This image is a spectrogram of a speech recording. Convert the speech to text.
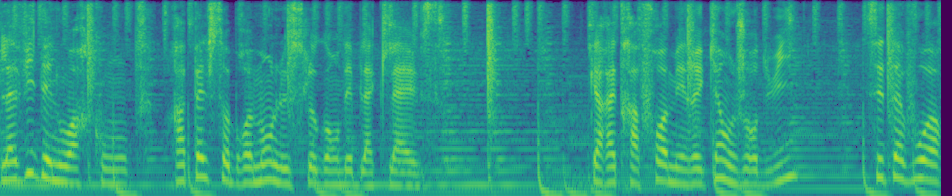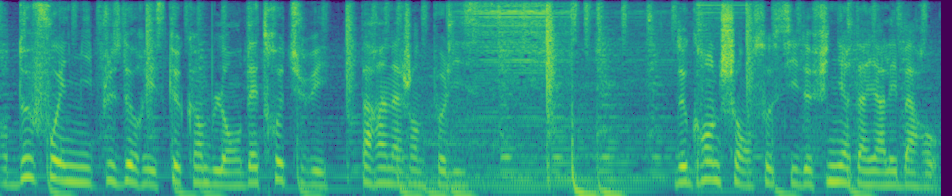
La vie des Noirs compte rappelle sobrement le slogan des Black Lives. Car être afro-américain aujourd'hui, c'est avoir deux fois et demi plus de risques qu'un blanc d'être tué par un agent de police. De grandes chances aussi de finir derrière les barreaux.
